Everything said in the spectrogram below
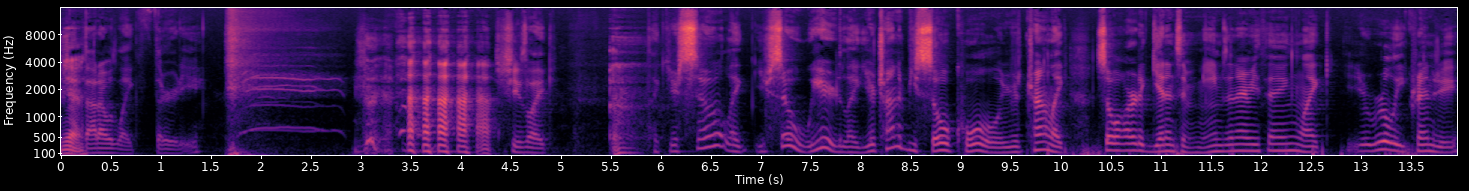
She Yeah. thought I was like 30. She's like, like you're so like you're so weird. Like you're trying to be so cool. You're trying to like so hard to get into memes and everything. Like you're really cringy.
